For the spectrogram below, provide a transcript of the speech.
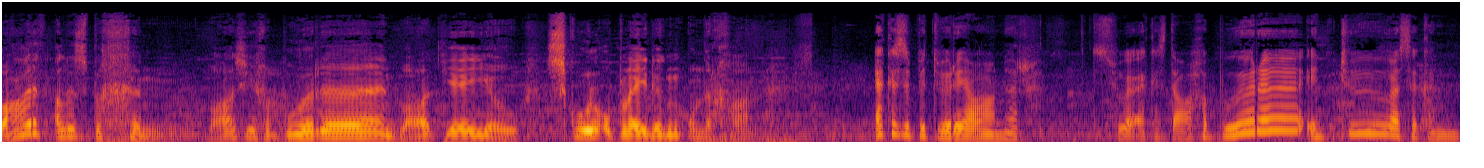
waar het alles begin? Waar is jy gebore en waar het jy jou skoolopleiding ondergaan? Ek is 'n Pretoriaaner. So ek is daar gebore en toe was ek in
